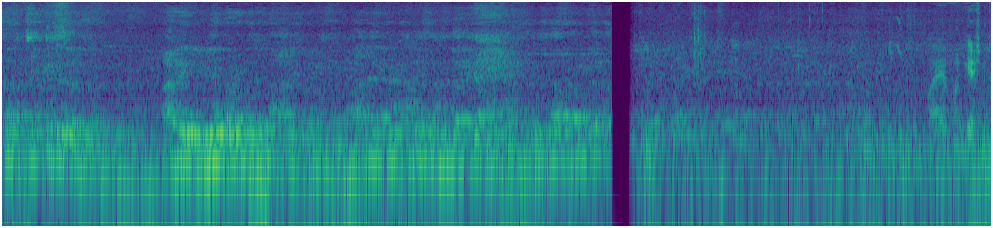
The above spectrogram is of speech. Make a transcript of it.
ಸರ್ ಚೆಕ್ ಇದೆ ಸರ್? ಆರೇ ವಿಡಿಯೋ ಮಾಡಿದ್ರೆ ಆರೇ ಕೊಡಿ ಸರ್ ಆರೇ ಸಂಸ್ಕಾರ ಸಂಸ್ಕಾರ ಅಂದರೆ ಗೆಸ್ಟ್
